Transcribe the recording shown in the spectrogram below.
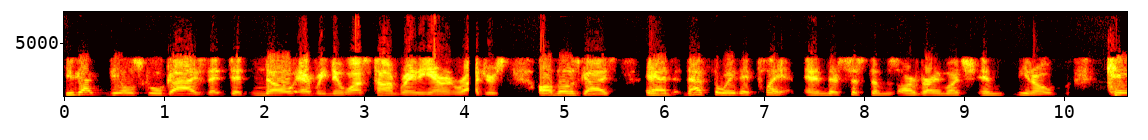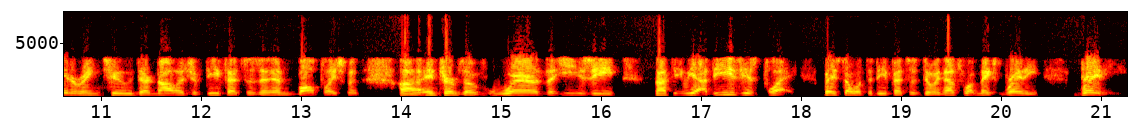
You got the old school guys that did know every nuance: Tom Brady, Aaron Rodgers, all those guys, and that's the way they play it. And their systems are very much in, you know, catering to their knowledge of defenses and, ball placement uh, in terms of where the easy, not the yeah, the easiest play based on what the defense is doing. That's what makes Brady Brady.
